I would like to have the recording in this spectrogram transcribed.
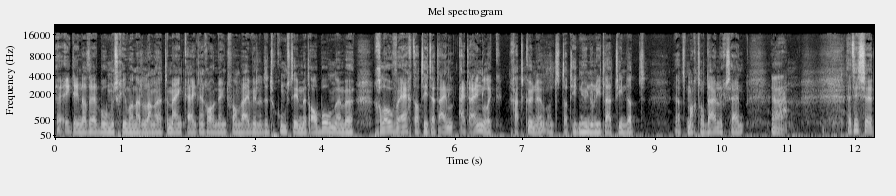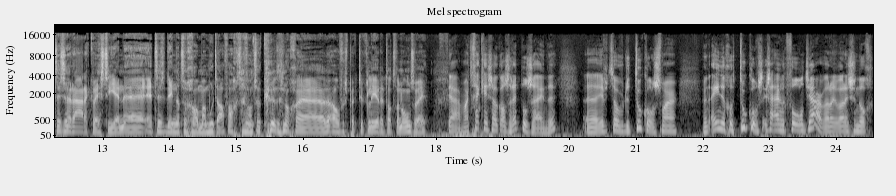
eh, ik denk dat Red Bull misschien wel naar de lange termijn kijkt en gewoon denkt van wij willen de toekomst in met Albon en we geloven echt dat hij het uiteindelijk, uiteindelijk gaat kunnen, want dat hij het nu nog niet laat zien, dat, dat mag toch duidelijk zijn. Ja. Het is, het is een rare kwestie en eh, het is ik denk dat we gewoon maar moeten afwachten, want we kunnen er nog eh, over speculeren tot van ons weet. ja, maar het gekke is ook als Red Bull zijnde. eh, je hebt het over de toekomst, maar hun enige toekomst is eigenlijk volgend jaar. Waar, waarin ze nog,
